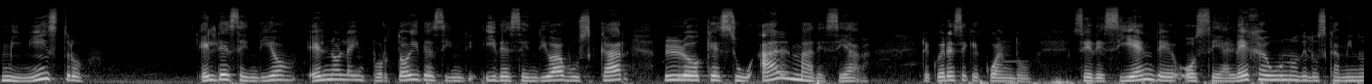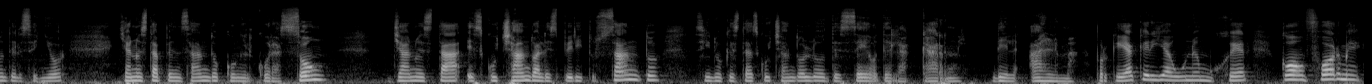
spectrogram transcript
ministro. Él descendió, él no le importó y descendió, a buscar lo que su alma deseaba. Recuérdese que cuando se desciende o se aleja uno de los caminos del Señor, ya no está pensando con el corazón, ya no está escuchando al Espíritu Santo, sino que está escuchando los deseos de la carne, del alma, porque ella quería una mujer conforme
